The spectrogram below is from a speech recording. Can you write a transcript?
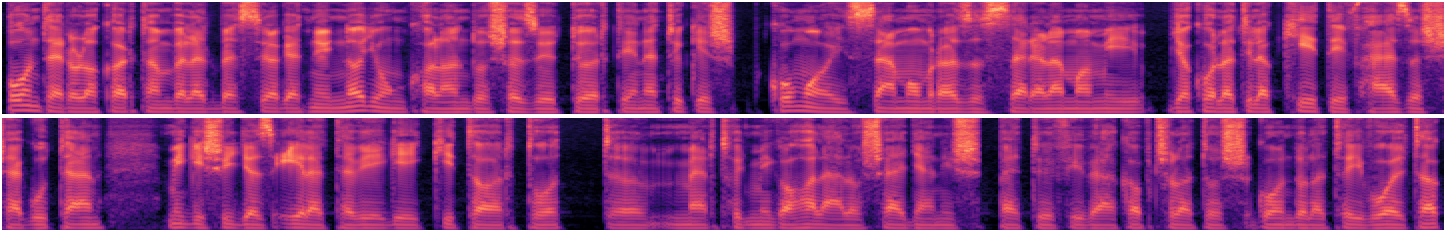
pont erről akartam veled beszélgetni, hogy nagyon kalandos az ő történetük, és komoly számomra az a szerelem, ami gyakorlatilag két év házasság után mégis így az élete végéig kitartott, mert hogy még a halálos ágyán is Petőfivel kapcsolatos gondolatai voltak.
